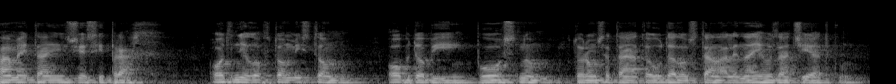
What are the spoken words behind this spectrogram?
pamätaj, že si prach. Odnelo v tom istom období pôsnom, v ktorom sa táto udalosť stala, ale na jeho začiatku.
